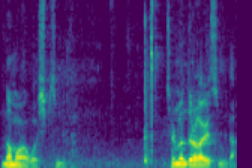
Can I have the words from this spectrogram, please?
넘어가고 싶습니다. 질문 들어가겠습니다.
